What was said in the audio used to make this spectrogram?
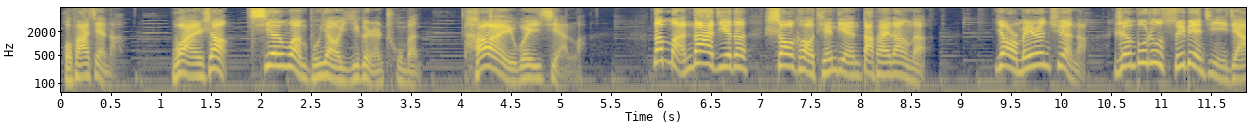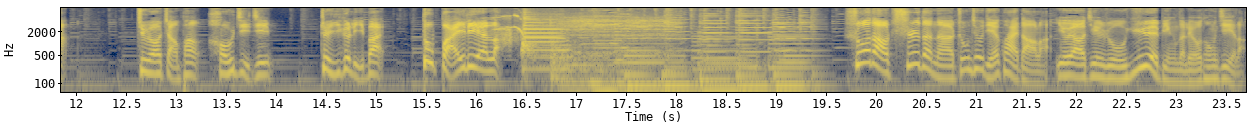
我发现呢，晚上千万不要一个人出门，太危险了。那满大街的烧烤、甜点、大排档的，要是没人劝呢，忍不住随便进一家，就要长胖好几斤，这一个礼拜都白练了。说到吃的呢，中秋节快到了，又要进入月饼的流通季了。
